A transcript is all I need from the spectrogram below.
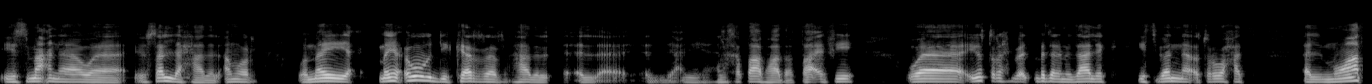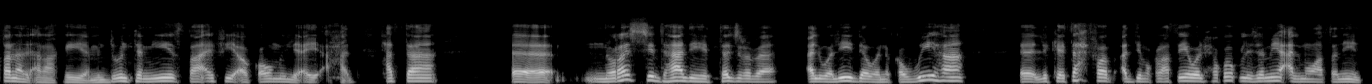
يسمعنا ويصلح هذا الأمر وما ما يعود يكرر هذا ال ال يعني الخطاب هذا الطائفي ويطرح بدلا من ذلك يتبنى أطروحة المواطنة العراقية من دون تمييز طائفي أو قومي لأي أحد. حتى آه، نرشد هذه التجربة الوليدة ونقويها لكي تحفظ الديمقراطية والحقوق لجميع المواطنين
